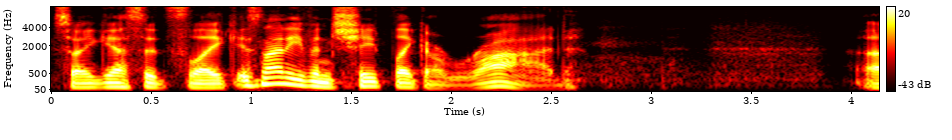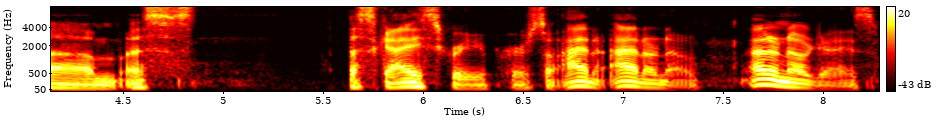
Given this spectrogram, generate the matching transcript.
So I guess it's like it's not even shaped like a rod. Um, a, a skyscraper. So I, I don't know. I don't know, guys.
